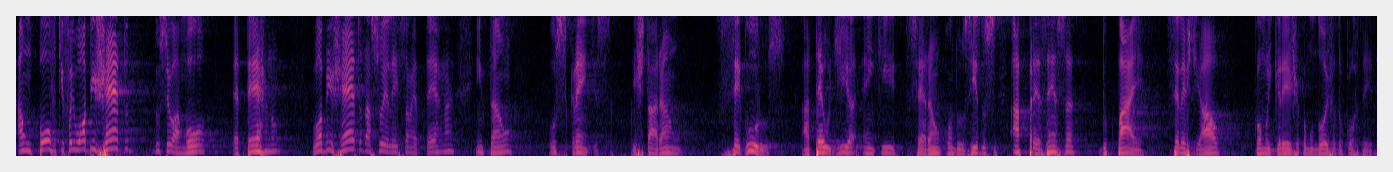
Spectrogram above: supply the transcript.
a um povo que foi o objeto do seu amor eterno, o objeto da sua eleição eterna, então os crentes estarão seguros até o dia em que serão conduzidos à presença do Pai celestial, como igreja, como noivo do Cordeiro.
